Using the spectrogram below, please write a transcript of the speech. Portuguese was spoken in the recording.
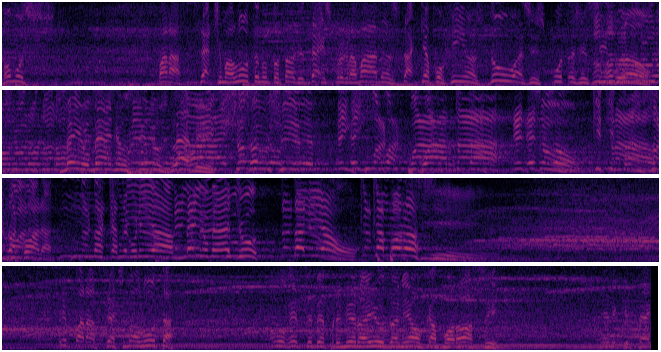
Vamos para a sétima luta, no total de 10 programadas. Daqui a pouquinho, as duas disputas de cinturão. Meio médios e dos leves. em sua quarta edição, que traz agora, na categoria meio médio, Daniel Caporossi. E para a sétima luta, vamos receber primeiro aí o Daniel Caporossi. Ele que pega.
